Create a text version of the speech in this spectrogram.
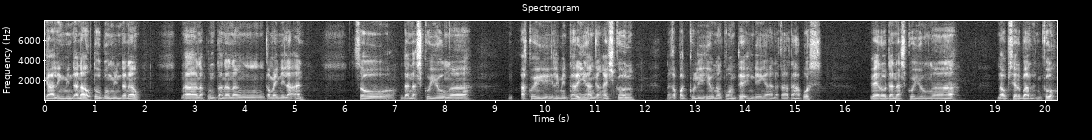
galing Mindanao, Tubong Mindanao, na napunta na ng Kamaynilaan. So, danas ko yung ah, ako'y elementary hanggang high school. Nakapagkulihiyo ng konti, hindi nga nakatapos. Pero danas ko yung ah, naobserbaran ko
